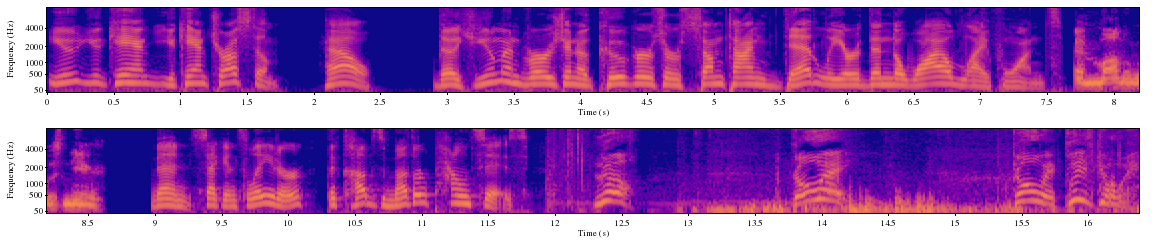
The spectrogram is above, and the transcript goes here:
You you can't you can't trust them. Hell, the human version of cougars are sometimes deadlier than the wildlife ones. And Mama was near. Then, seconds later, the cub's mother pounces. No! Go away! Go away! Please go away!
